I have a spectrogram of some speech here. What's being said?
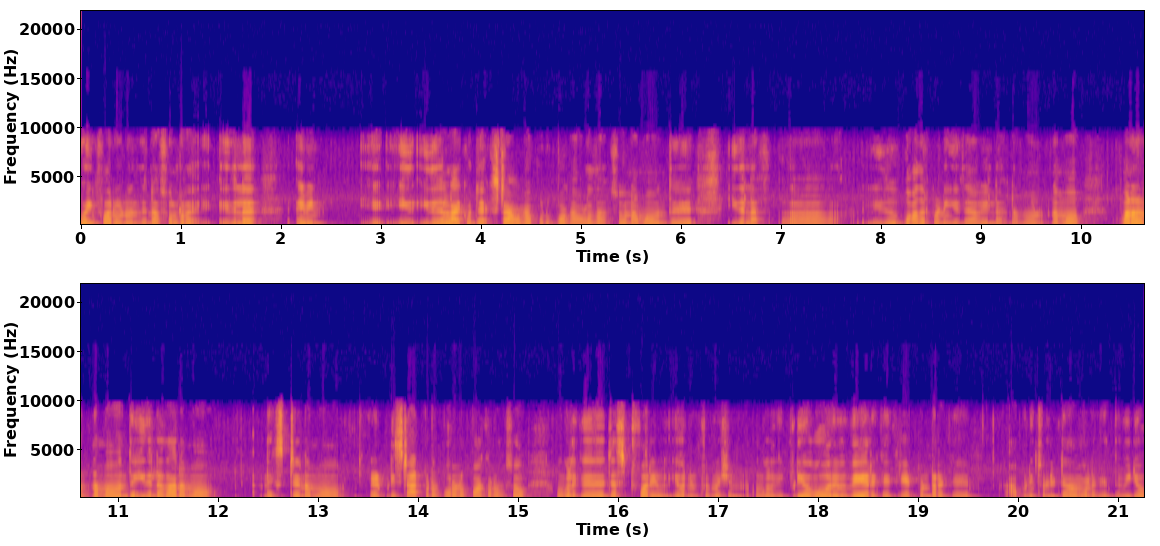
கோயிங் ஃபார்வர்டு வந்து நான் சொல்கிறேன் இதில் ஐ மீன் இது இதெல்லாம் கொஞ்சம் எக்ஸ்ட்ரா அவங்க கொடுப்பாங்க அவ்வளோதான் ஸோ நம்ம வந்து இதெல்லாம் இது பாதர் பண்ணிக்க தேவையில்லை. நம்ம நம்ம பண நம்ம வந்து இதில் தான் நம்ம நெக்ஸ்ட்டு நம்ம எப்படி ஸ்டார்ட் பண்ண போகிறோம்னு பார்க்குறோம். ஸோ உங்களுக்கு ஜஸ்ட் ஃபார் யுவர் இன்ஃபர்மேஷன் உங்களுக்கு இப்படியும் ஒரு வே இருக்குது க்ரியேட் பண்ணுறதுக்கு அப்படின்னு சொல்லிட்டு தான் உங்களுக்கு இந்த வீடியோ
